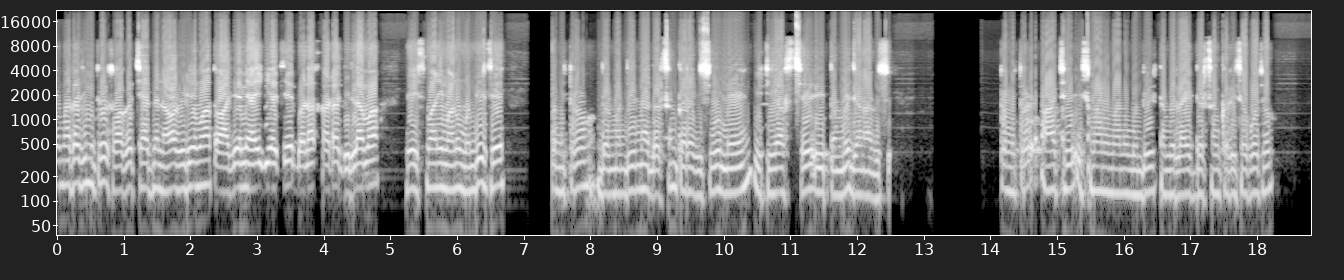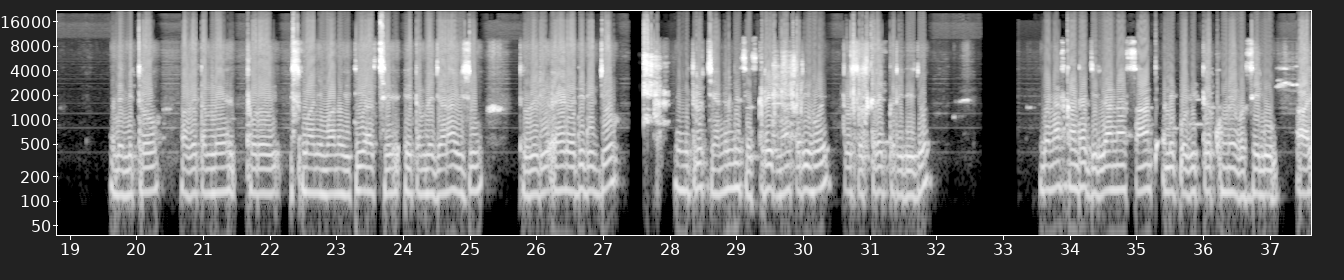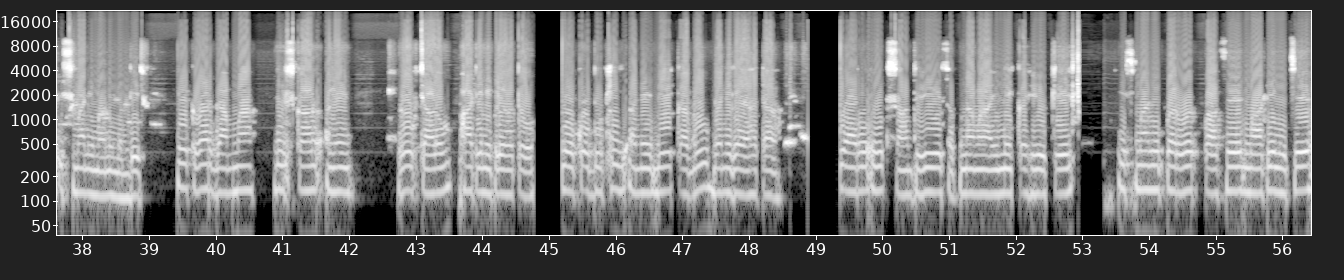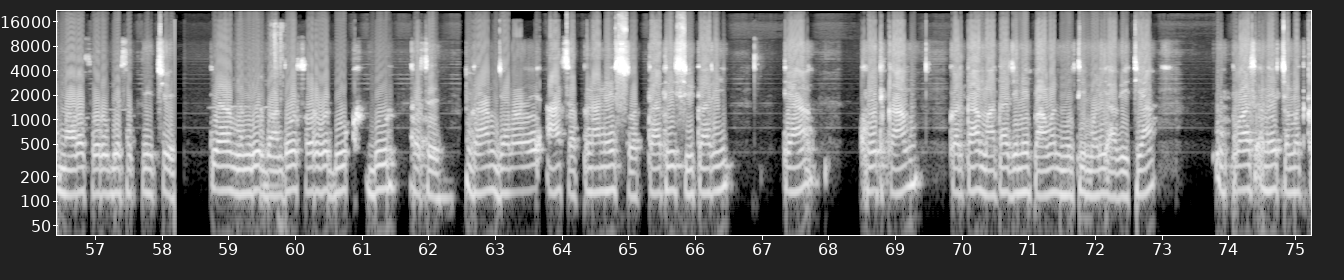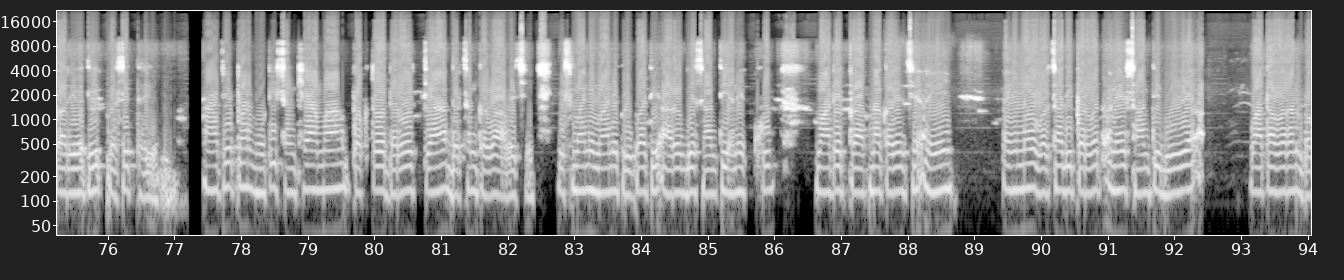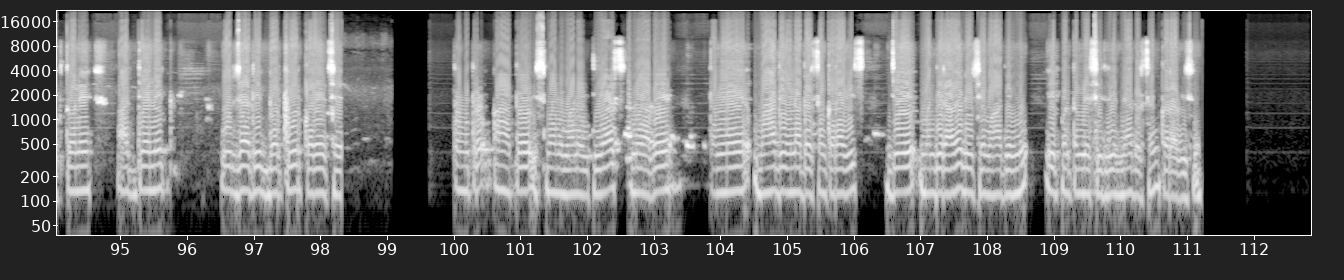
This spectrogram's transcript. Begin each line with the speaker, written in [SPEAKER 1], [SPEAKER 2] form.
[SPEAKER 1] જય માતાજી મિત્રો, સ્વાગત છે આજના નવા વિડીયોમાં. તો આજે અમે આવી ગયા છીએ બનાસકાંઠા જિલ્લામાં, જે ઈસ્માની માનું મંદિર છે. તો મિત્રો મંદિરના દર્શન કરાવીશું ને ઇતિહાસ છે એ તમને જણાવીશું. તો મિત્રો, આ છે ઈસ્માની માનું મંદિર. તમે લાઈવ દર્શન કરી શકો છો. અને મિત્રો, હવે તમને થોડો ઈસ્માની માનો ઇતિહાસ છે એ તમને જણાવીશું. તો વીડિયો એન્ડ સુધી દેખજો. મિત્રો, ચેનલને સબસ્ક્રાઇબ ના કરી હોય તો સબસ્ક્રાઇબ કરી દેજો. બનાસકાંઠા જિલ્લાના શાંત અને પવિત્ર ખૂણે વસેલું આ ઈસ્માની માનું મંદિર. એકવાર ગામમાં દુષ્કાળ અને રોગચાળો ફાટી નીકળ્યો હતો. લોકો દુઃખી અને બેકાબુ બની ગયા હતા. ત્યારે એક સાંધવીએ સપનામાં આવીને કહ્યું કે ઈસ્માની પર્વત પાસે માટી નીચે મારા સ્વરૂપે શક્તિ છે. ત્યાં મંદિર બાંધો, સર્વ દુઃખ દૂર થશે. ગામજનોએ આ સપનાને શ્રદ્ધાથી સ્વીકારી, ત્યાં ખોદકામ કરતા માતાજીની પાવન મૂર્તિ મળી આવી, ત્યાં ઉપવાસ અને ચમત્કારીઓથી પ્રસિદ્ધ થયું. આજે પણ મોટી સંખ્યામાં ભક્તો દરરોજ ત્યાં દર્શન કરવા આવે છે. ઈસ્માની માની કૃપાથી આરોગ્ય, શાંતિ અને ખૂબ માટે પ્રાર્થના કરે છે. અહીં અહીંનો વરસાદી પર્વત અને શાંતિભૂર્ય વાતાવરણ ભક્તોને આધ્યાત્મિક ઉર્જાથી ભરપૂર કરે છે. તો મિત્રો, આ હતો ઈસ્માની માનો ઇતિહાસ. અને હવે તમને મહાદેવના દર્શન કરાવીશ. જે મંદિર આવેલું છે મહાદેવનું, એ પણ તમને શિવલિંગના દર્શન કરાવીશું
